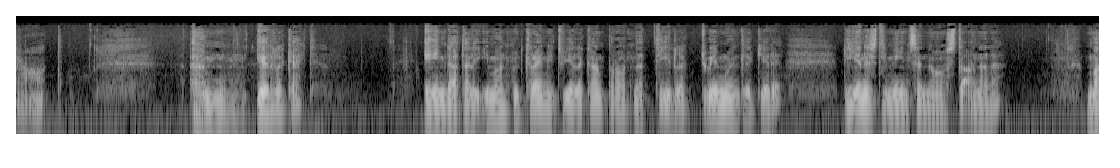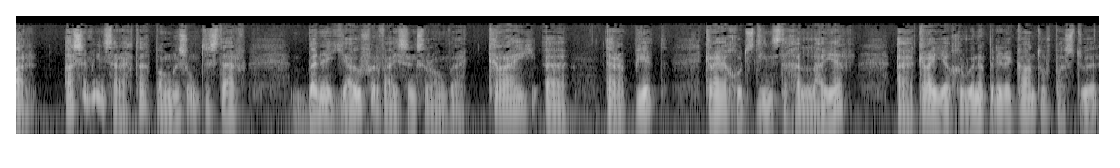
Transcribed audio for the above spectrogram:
raad? Ehm um, eerlikheid en dat hulle iemand moet kry met wie hulle kan praat. Natuurlik twee moontlikhede. Die een is die mense naaste aan hulle. Maar as 'n mens regtig bang is om te sterf, binne jou verwysingsraamwerk, kry 'n terapeut, kry 'n godsdienstige leier, uh, kry jou gewone predikant of pastoor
